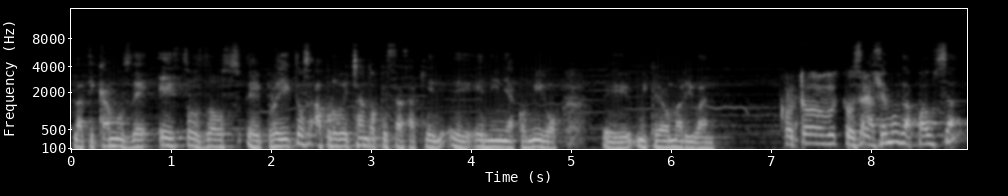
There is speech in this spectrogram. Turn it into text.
platicamos de estos dos eh, proyectos, aprovechando que estás aquí eh, en línea conmigo, eh, mi querido Maribán. Con todo gusto. Pues hacemos la pausa.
